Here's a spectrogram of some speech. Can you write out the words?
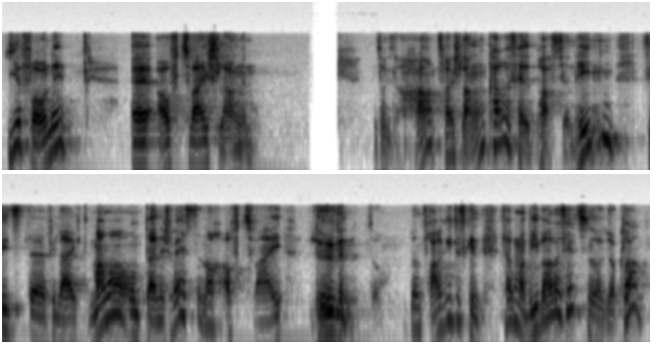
hier vorne äh, auf zwei Schlangen. Und sagen, aha, zwei Schlangen, Karussell passt ja. Und hinten sitzt äh, vielleicht Mama und deine Schwester noch auf zwei Löwen. So. Dann frage ich das Kind, sag mal, wie war das jetzt? Und sagt, ja klar,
